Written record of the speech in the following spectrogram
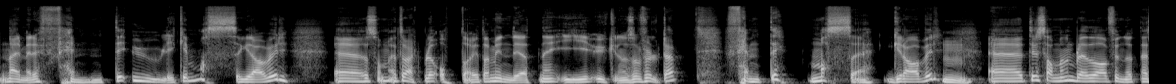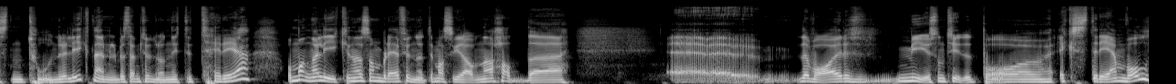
nærmere 50 ulike massegraver eh, som etter hvert ble oppdaget av myndighetene i ukene som fulgte. 50 massegraver. Mm. Eh, Til sammen ble det da funnet nesten 200 lik, nærmere bestemt 193. Og mange av likene som ble funnet i massegravene, hadde eh, Det var mye som tydet på ekstrem vold,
